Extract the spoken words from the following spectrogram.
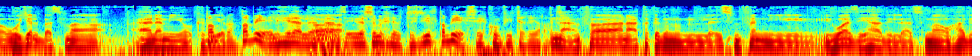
وجلب أسماء عالمية وكبيرة. طب طبيعي الهلال ف... إذا سمح له بالتسجيل طبيعي سيكون في تغييرات. نعم فأنا أعتقد إنه الاسم الفني يوازي هذه الأسماء وهذه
